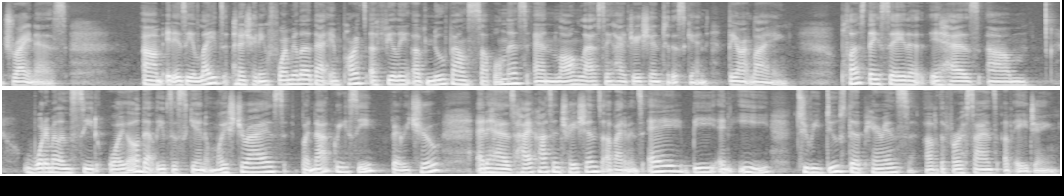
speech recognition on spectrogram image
dryness. Um, it is a light, penetrating formula that imparts a feeling of newfound suppleness and long lasting hydration to the skin. They aren't lying. Plus, they say that it has um, watermelon seed oil that leaves the skin moisturized but not greasy, very true. And it has high concentrations of vitamins A, B, and E to reduce the appearance of the first signs of aging.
